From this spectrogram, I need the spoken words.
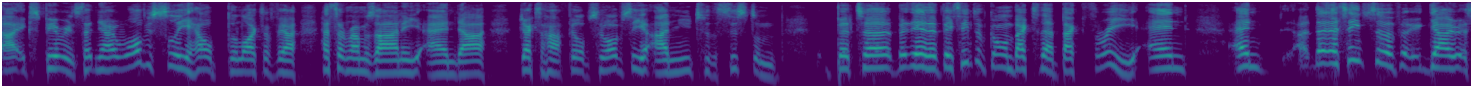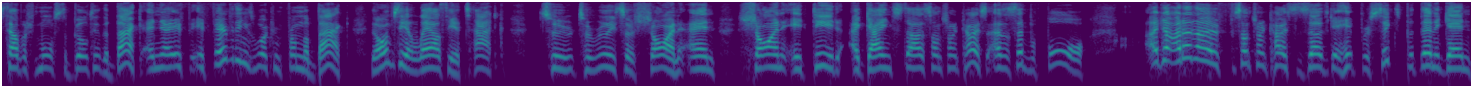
uh, experience that you know obviously help the likes of uh, Hassan Ramazani and uh, Jackson Hart Phillips, who obviously are new to the system. But uh, but yeah, they seem to have gone back to that back three, and and uh, that seems to have you know established more stability at the back. And you know, if if everything is working from the back, that obviously allows the attack to to really sort of shine. And shine it did against uh, Sunshine Coast. As I said before, I don't I don't know if Sunshine Coast deserves to get hit for a six, but then again,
